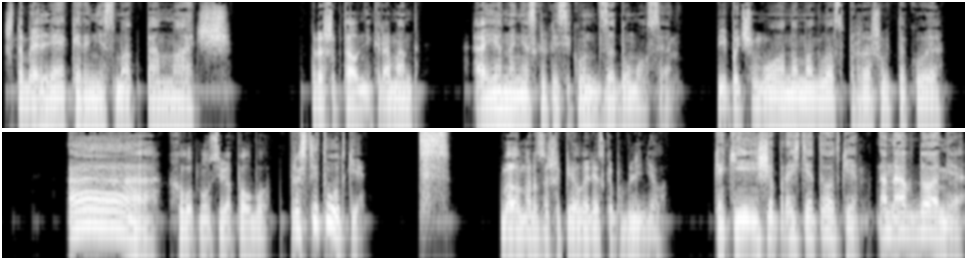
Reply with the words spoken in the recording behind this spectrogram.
чтобы лекарь не смог помочь. Прошептал некромант, а я на несколько секунд задумался. И почему она могла спрашивать такое? а, -а, -а хлопнул себя по лбу. «Проститутки!» «Тсс!» Белмар зашипел и резко побледнел. «Какие еще проститутки? Она в доме!»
